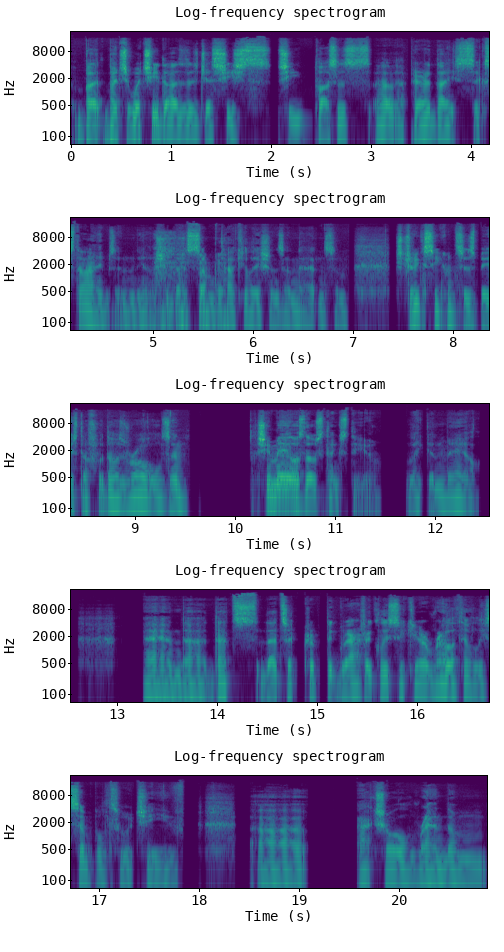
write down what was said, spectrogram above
but but what she does is just she she tosses a, a, pair of dice six times, and you know she does some calculations on that and some string sequences based off of those rolls, and she mails those things to you like in mail and uh, that's that's a cryptographically secure, relatively simple to achieve, uh, actual random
